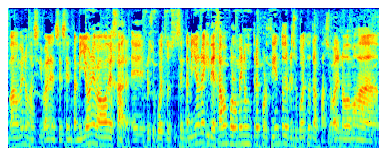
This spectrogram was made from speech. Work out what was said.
más o menos así, ¿vale? En 60 millones vamos a dejar el presupuesto en 60 millones y dejamos por lo menos un 3% del presupuesto de traspaso, ¿vale? No vamos a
